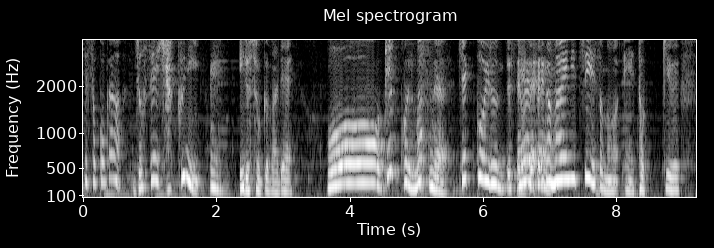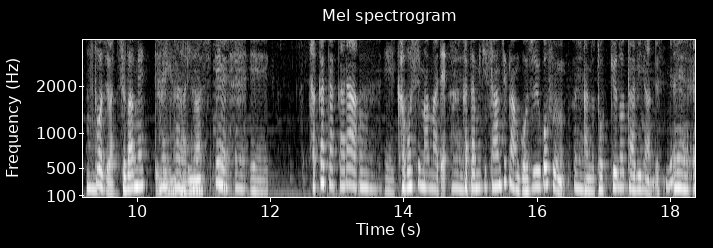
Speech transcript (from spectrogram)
でそこが女性100人いる職場で、おー結構いますね。結構いるんですよ、えー、それが毎日その、えー、特急当時はツバメっていうのがありまして博多から、うん、えー、鹿児島まで、片道3時間55分、あの特急の旅なんですね、え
